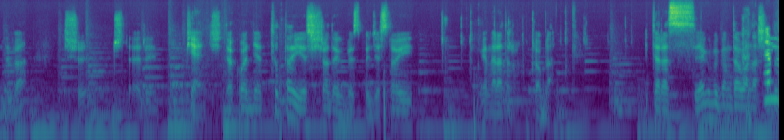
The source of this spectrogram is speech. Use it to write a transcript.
2, 3, 4, 5. Dokładnie tutaj jest środek wyspy, gdzie stoi generator kobla. I teraz, jak wyglądała nasza Chcemy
